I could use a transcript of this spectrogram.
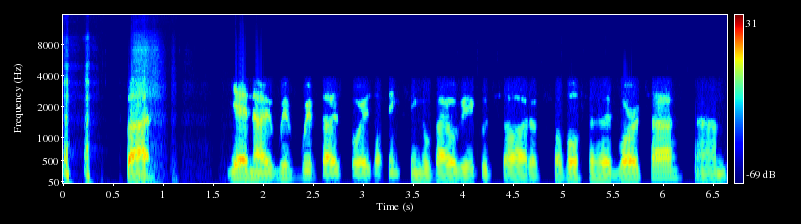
but yeah, no, with with those boys, I think Fingal Bay will be a good side. I've, I've also heard Waratah. Um,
